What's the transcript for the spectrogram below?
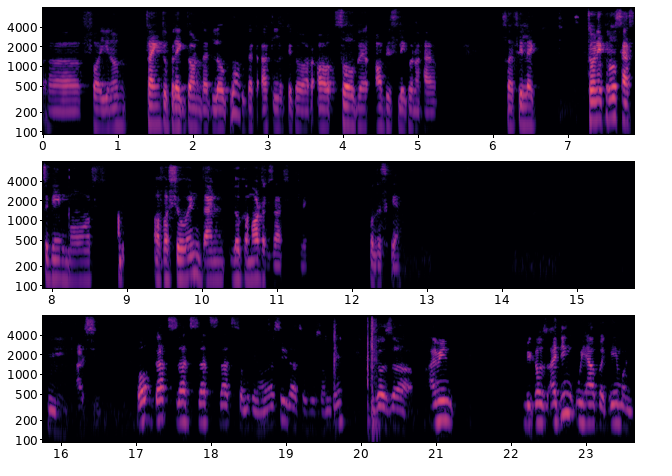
uh, for you know trying to break down that low block that Atletico are so we're obviously going to have. So I feel like Toni Kroos has to be more of a shoe-in than Luka Modric actually for this game. Hmm, I see. Well, that's that's that's that's something. Honestly, that's also something because uh, I mean, because I think we have a game on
